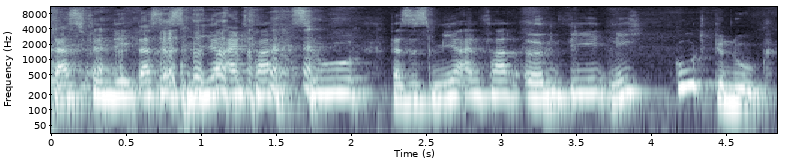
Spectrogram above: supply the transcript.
das finde ich, das ist mir einfach zu, das ist mir einfach irgendwie nicht gut genug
